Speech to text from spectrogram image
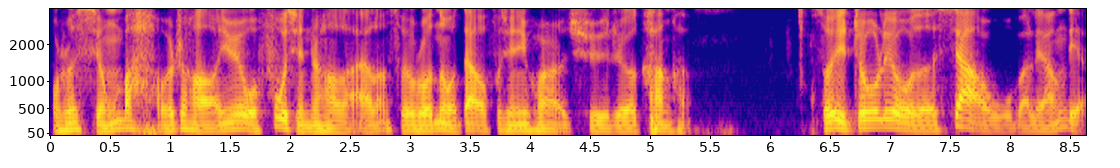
我说行吧，我说正好因为我父亲正好来了，所以说那我带我父亲一块儿去这个看看。所以周六的下午吧两点，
